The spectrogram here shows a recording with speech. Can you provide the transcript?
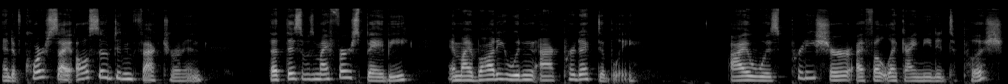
And of course, I also didn't factor in that this was my first baby and my body wouldn't act predictably. I was pretty sure I felt like I needed to push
